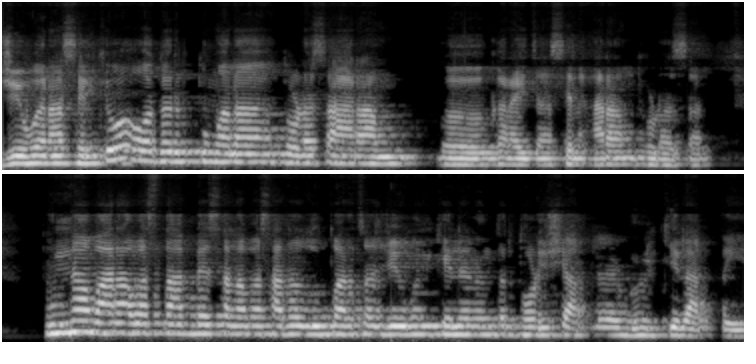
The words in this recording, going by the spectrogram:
जेवण असेल किंवा अदर तुम्हाला थोडासा आराम करायचा असेल आराम थोडासा. पुन्हा बारा वाजता अभ्यासाला बस. आता दुपारचं जेवण केल्यानंतर थोडीशी आपल्याला डुलकी लागते.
